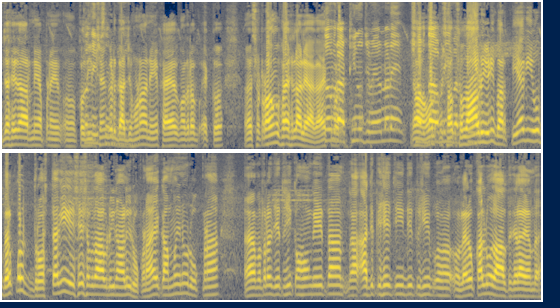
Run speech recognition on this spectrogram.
ਜਥੇਦਾਰ ਨੇ ਆਪਣੇ ਕੁਲਦੀਪ ਸਿੰਘ ਗੜਗੱਜ ਹੋਣਾ ਨੇ ਫੈ ਮਤਲਬ ਇੱਕ ਸਟਰੋਂਗ ਫੈਸਲਾ ਲਿਆਗਾ ਇੱਕ ਮਰਾਠੀ ਨੂੰ ਜਿਵੇਂ ਉਹਨਾਂ ਨੇ ਸ਼ਬਦਾਵਲੀ ਸ਼ਬਦਾਵਲੀ ਜਿਹੜੀ ਵਰਤੀ ਹੈ ਕਿ ਉਹ ਬਿਲਕੁਲ ਦਰੁਸਤ ਹੈ ਕਿ ਇਸੇ ਸ਼ਬਦਾਵਲੀ ਨਾਲ ਹੀ ਰੋਕਣਾ ਇਹ ਕੰਮ ਇਹਨੂੰ ਰੋਕਣਾ ਮਤਲਬ ਜੇ ਤੁਸੀਂ ਕਹੋਗੇ ਤਾਂ ਅੱਜ ਕਿਸੇ ਚੀਜ਼ ਦੀ ਤੁਸੀਂ ਲੈ ਲਓ ਕੱਲ ਨੂੰ ਅਦਾਲਤ ਚਲਾ ਜਾਂਦਾ।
